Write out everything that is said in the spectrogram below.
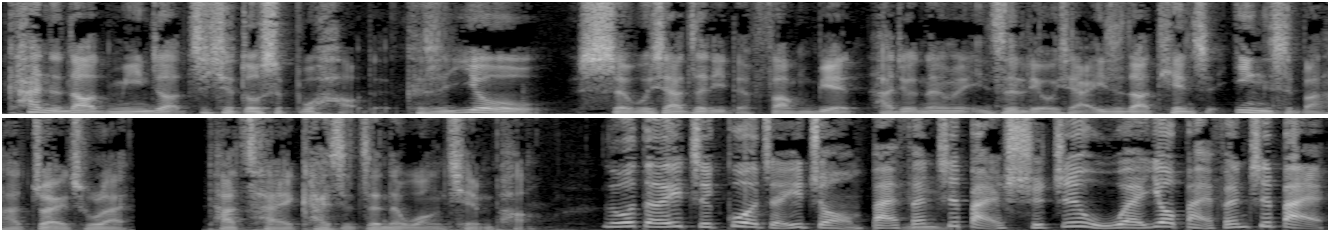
看得到、明知道这些都是不好的，可是又舍不下这里的方便，他就那么一直留下，一直到天使硬是把他拽出来，他才开始真的往前跑。罗德一直过着一种百分之百食之无味，嗯、又百分之百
